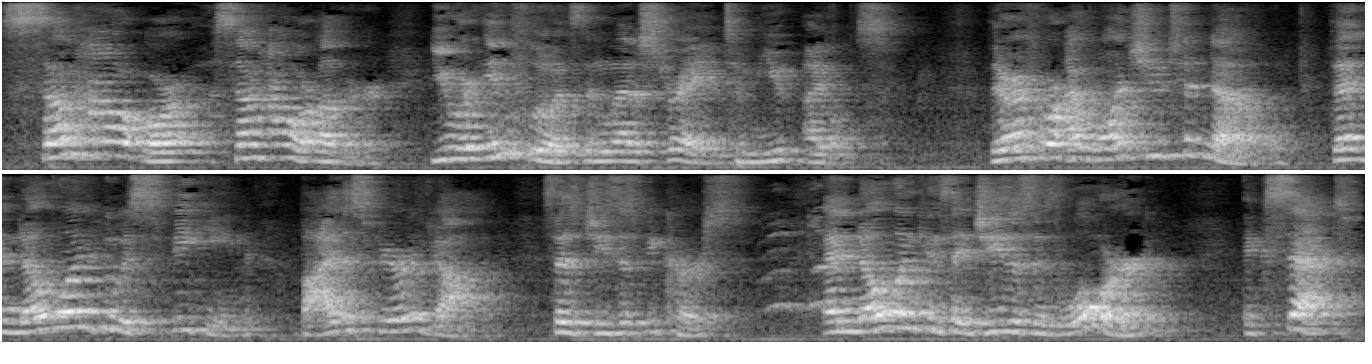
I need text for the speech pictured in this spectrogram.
somehow or somehow or other, you were influenced and led astray to mute idols. Therefore, I want you to know that no one who is speaking by the Spirit of God says Jesus be cursed, and no one can say Jesus is Lord except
